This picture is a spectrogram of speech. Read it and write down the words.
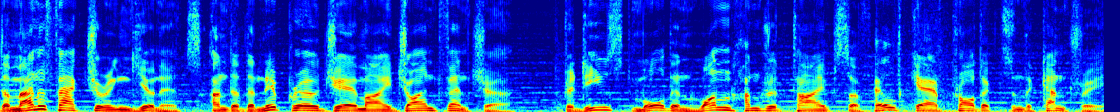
The manufacturing units under the Nipro JMI joint venture produced more than 100 types of healthcare products in the country,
